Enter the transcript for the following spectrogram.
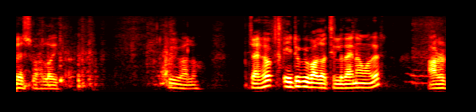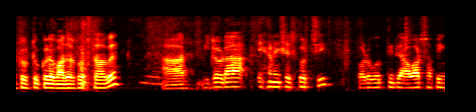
বেশ ভালোই। খুবই ভালো। যাই হোক এইটুকুই বাজার ছিল তাই না আমাদের? আরও টুকটুক করে বাজার করতে হবে। আর ভিডিওটা এখানেই শেষ করছি। পরবর্তীতে আবার শপিং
